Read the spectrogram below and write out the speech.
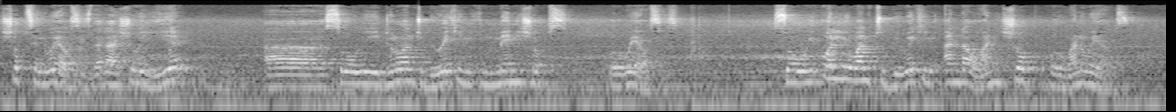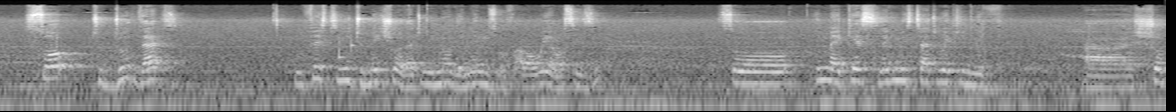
shops and warehouses that are showing here uh, so we don't want to be working in many shops or warehouses. So we only want to be working under one shop or one warehouse. So to do that we first need to make sure that we know the names of our warehouses. So in my case let me start working with uh, shop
